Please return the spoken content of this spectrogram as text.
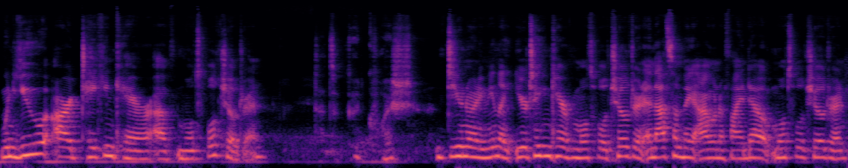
when you are taking care of multiple children that's a good question. do you know what I mean? Like you're taking care of multiple children, and that's something I want to find out. Multiple children,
